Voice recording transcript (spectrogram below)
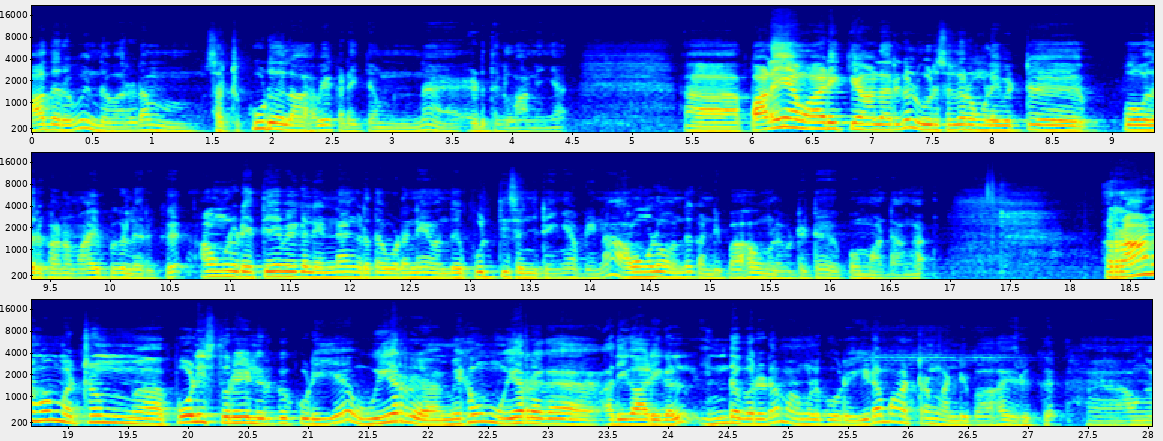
ஆதரவு இந்த வருடம் சற்று கூடுதலாகவே கிடைக்கும்னு எடுத்துக்கலாம் நீங்கள் பழைய வாடிக்கையாளர்கள் ஒரு சிலர் உங்களை விட்டு போவதற்கான வாய்ப்புகள் இருக்குது அவங்களுடைய தேவைகள் என்னங்கிறத உடனே வந்து பூர்த்தி செஞ்சிட்டிங்க அப்படின்னா அவங்களும் வந்து கண்டிப்பாக உங்களை விட்டுட்டு போக மாட்டாங்க. இராணுவம் மற்றும் போலீஸ் துறையில் இருக்கக்கூடிய உயர் மிகவும் உயர் ரக அதிகாரிகள் இந்த வருடம் அவங்களுக்கு ஒரு இடமாற்றம் கண்டிப்பாக இருக்குது அவங்க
